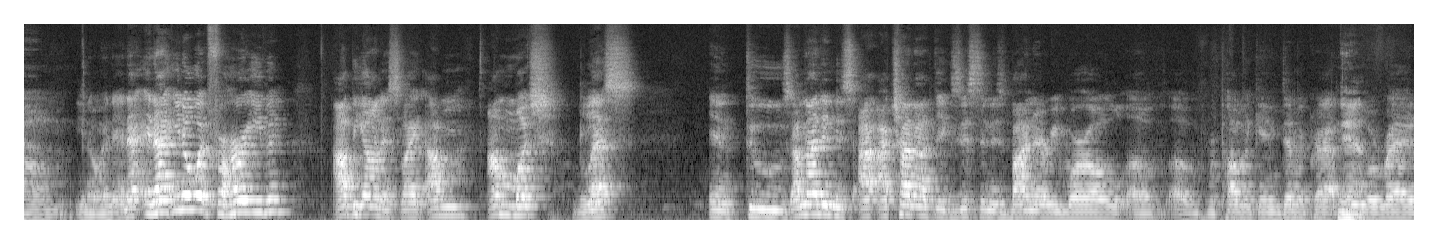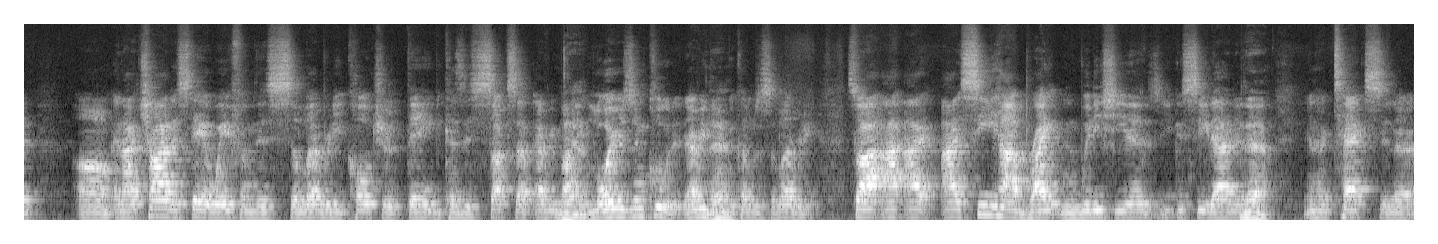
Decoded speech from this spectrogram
Um, you know, and and I, and I, you know what? For her, even I'll be honest. Like I'm, I'm much less enthused. I'm not in this. I, I try not to exist in this binary world of, of Republican, Democrat, Yeah. blue or red. Um, and I try to stay away from this celebrity culture thing because it sucks up everybody, Yeah. lawyers included. Everyone Yeah. becomes a celebrity. So I, I, I, see how bright and witty she is. You can see that in Yeah, her, in her texts, in her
